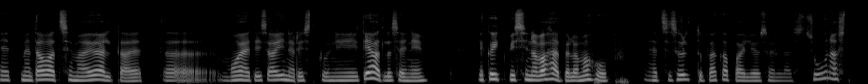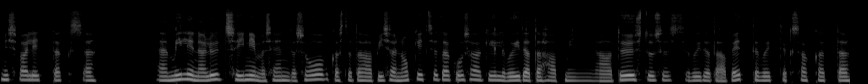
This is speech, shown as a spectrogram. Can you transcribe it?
et me tavatseme öelda, et äh, moedisainerist kuni teadlaseni ja kõik, mis sinna vahepeale mahub, et see sõltub väga palju sellest suunast, mis valitakse, äh, milline on üldse inimese enda soov, kas ta tahab ise nokitseda kusagil või ta tahab minna tööstusesse või ta tahab ettevõtjaks hakata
